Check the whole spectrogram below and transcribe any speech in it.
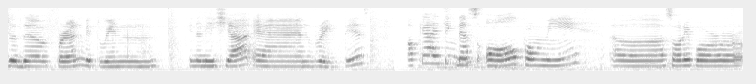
the difference between Indonesia and British. Okay, I think that's all for me. Uh, sorry for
